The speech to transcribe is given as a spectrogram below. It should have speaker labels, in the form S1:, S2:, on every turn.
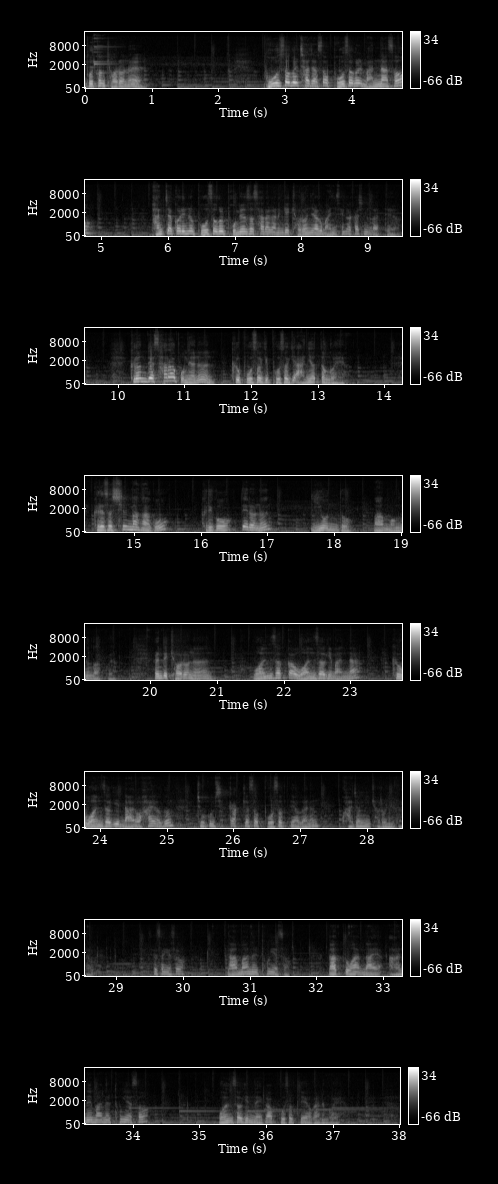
S1: 보통 결혼을 보석을 찾아서 보석을 만나서 반짝거리는 보석을 보면서 살아가는 게 결혼이라고 많이 생각하시는 것 같아요. 그런데 살아보면은 그 보석이 보석이 아니었던 거예요. 그래서 실망하고 그리고 때로는 이혼도 마음 먹는 것 같고요. 그런데 결혼은 원석과 원석이 만나 그 원석이 나로 하여금 조금씩 깎여서 보석되어가는 과정이 결혼이더라고요. 세상에서 나만을 통해서 나 또한 나의 아내만을 통해서 원석인 내가 보석되어 가는 거예요.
